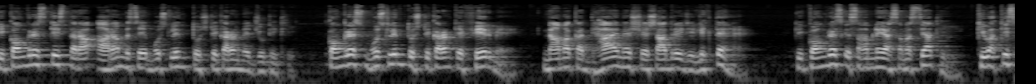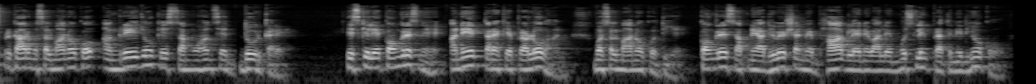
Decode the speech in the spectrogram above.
कि कांग्रेस किस तरह आरंभ से मुस्लिम तुष्टिकरण में जुटी थी। कांग्रेस मुस्लिम तुष्टिकरण के फेर में नामक अध्याय में शेषाद्री जी लिखते हैं कि कांग्रेस के सामने यह समस्या थी कि वह किस प्रकार मुसलमानों को अंग्रेज़ों के सम्मोहन से दूर करे। इसके लिए कांग्रेस ने अनेक तरह के प्रलोभन मुसलमानों को दिए। कांग्रेस अपने अधिवेशन में भाग लेने वाले मुस्लिम प्रतिनिधियों को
